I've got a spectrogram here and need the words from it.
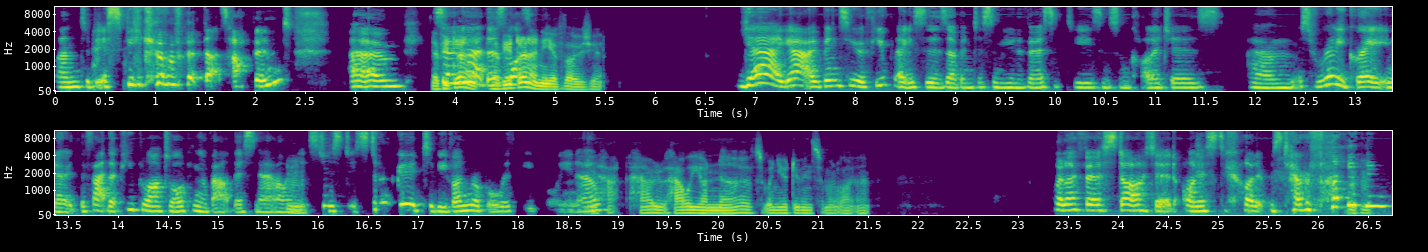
planned to be a speaker, but that's happened. Um, Have so you done yeah, Have you done any of those yet? yeah, yeah. I've been to a few places. I've been to some universities and some colleges. Um, it's really great, you know, the fact that people are talking about this now, and Mm. it's just it's so good to be vulnerable with people, you know. How, how how are your nerves when you're doing something like that? When I first started, honest to God, it was terrifying,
